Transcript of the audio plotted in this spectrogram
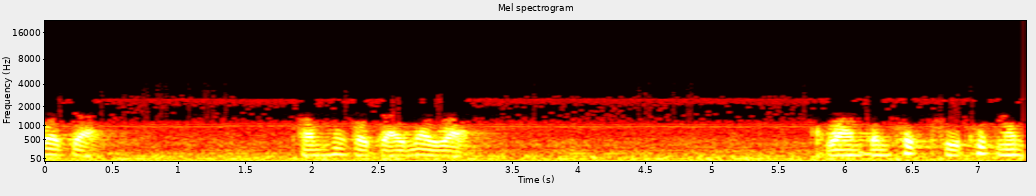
ก็จะทำให้เข้าใจได้ว่า ความเป็นทุกข์คือทุกข์นั้น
